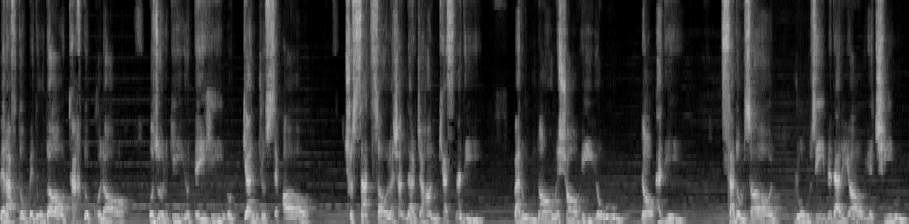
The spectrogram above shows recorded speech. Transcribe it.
برفت و بدو داد تخت و کلاه بزرگی و دیهی و گنج و سپاه چو صد سالش در جهان کس ندید بر او نام شاهی و او ناپدید. صدم سال روزی به دریای چین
